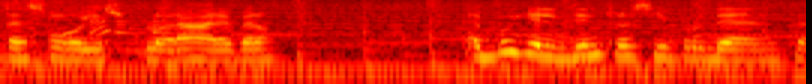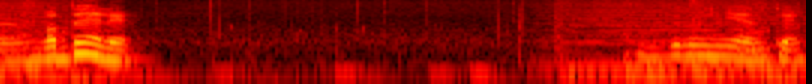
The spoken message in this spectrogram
Adesso voglio esplorare però. È buio lì dentro, sii prudente. Va bene. Non vedo niente.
